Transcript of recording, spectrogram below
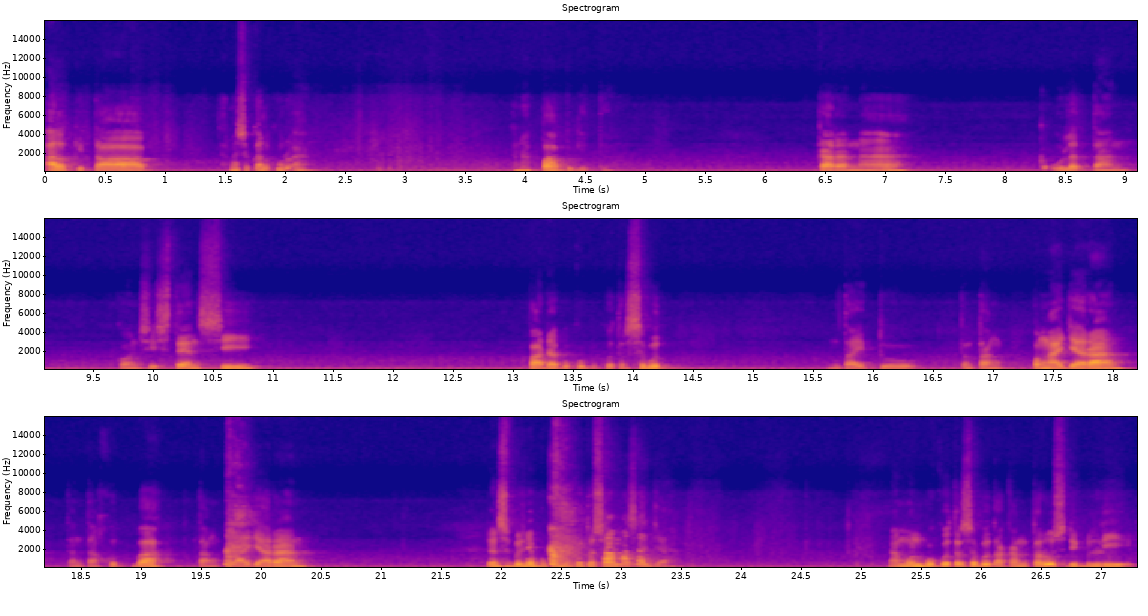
Alkitab, termasuk Al-Quran. Kenapa begitu? Karena keuletan konsistensi pada buku-buku tersebut entah itu tentang pengajaran, tentang khutbah, tentang pelajaran dan sebenarnya buku-buku itu sama saja. Namun buku tersebut akan terus dibeli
